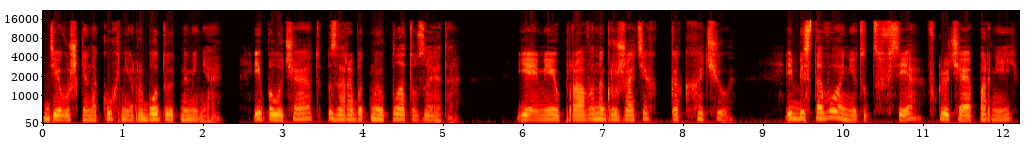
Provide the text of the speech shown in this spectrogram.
Девушки на кухне работают на меня и получают заработную плату за это. Я имею право нагружать их, как хочу. И без того они тут все, включая парней,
